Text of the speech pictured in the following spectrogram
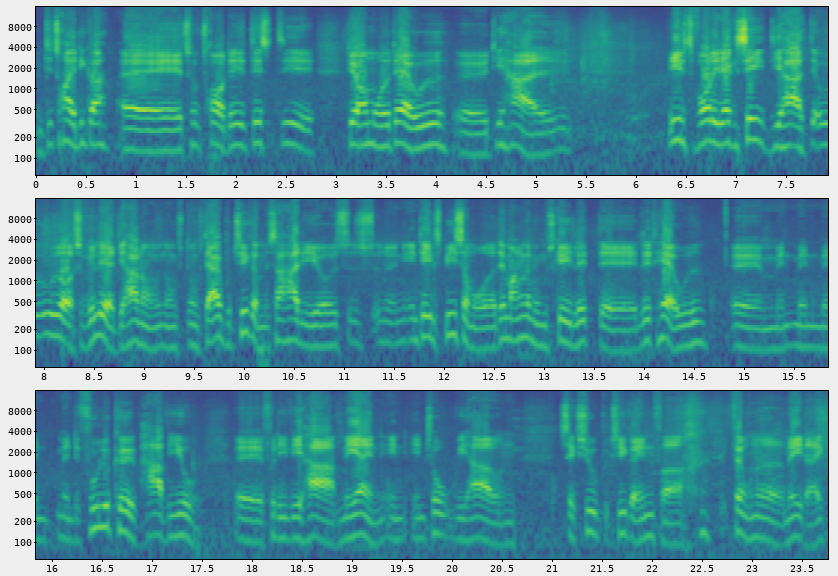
Jamen, det tror jeg, de gør. Øh, jeg tror, det, det, det, det område derude, øh, de har... Øh, eneste fordel, jeg kan se, de har, udover selvfølgelig, at de har nogle, nogle, nogle stærke butikker, men så har de jo en del spiseområder. Det mangler vi måske lidt, øh, lidt herude. Øh, men, men, men, men det fulde køb har vi jo, øh, fordi vi har mere end, end, end to. Vi har jo en 6-7 butikker inden for 500 meter, ikke?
